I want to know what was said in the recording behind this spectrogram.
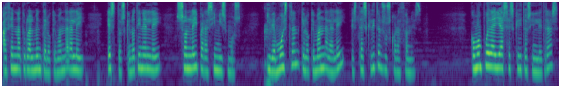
hacen naturalmente lo que manda la ley, estos que no tienen ley son ley para sí mismos y demuestran que lo que manda la ley está escrito en sus corazones. ¿Cómo puede hallarse escrito sin letras?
